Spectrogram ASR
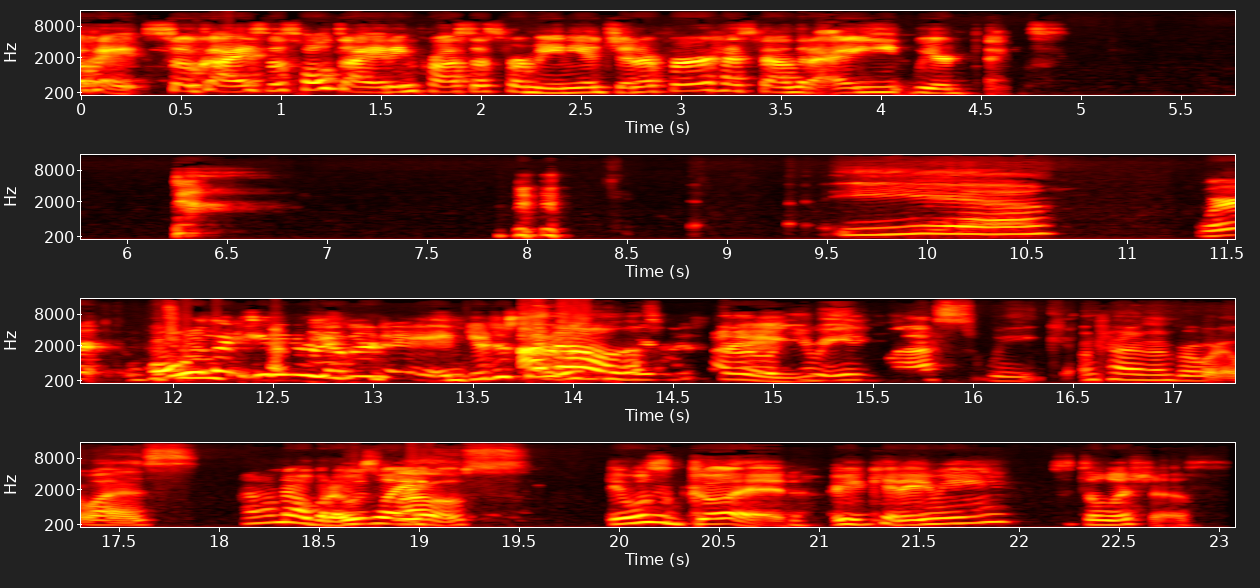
okay, so guys, this whole dieting process for Mania, Jennifer has found that I eat weird things. Yeah. Where what was I eating the other day? And you just I said it was know, the that's weirdest I don't what thing. you were eating last week. I'm trying to remember what it was. I don't know, but it was like gross. it was good. Are you kidding me? It's delicious.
